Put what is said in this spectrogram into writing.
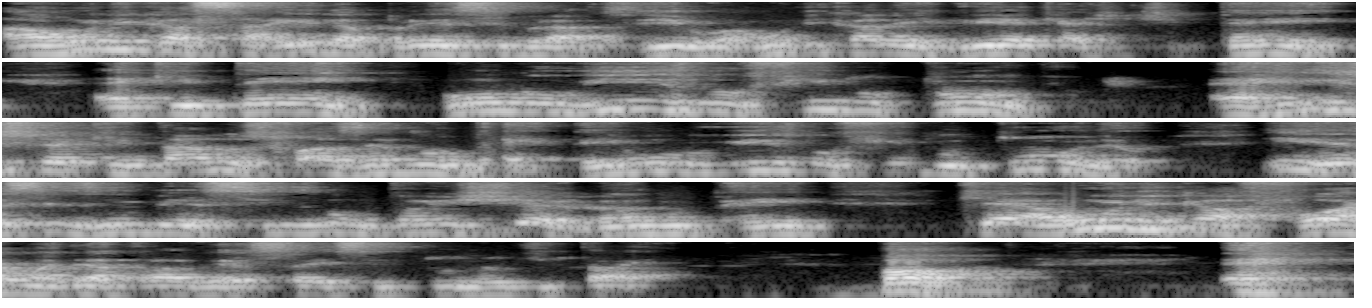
a única saída para esse Brasil, a única alegria que a gente tem é que tem um Luiz no fim do túnel. É isso é que está nos fazendo bem. Tem um Luiz no fim do túnel e esses imbecis não estão enxergando bem, que é a única forma de atravessar esse túnel que está aí. Bom, é,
